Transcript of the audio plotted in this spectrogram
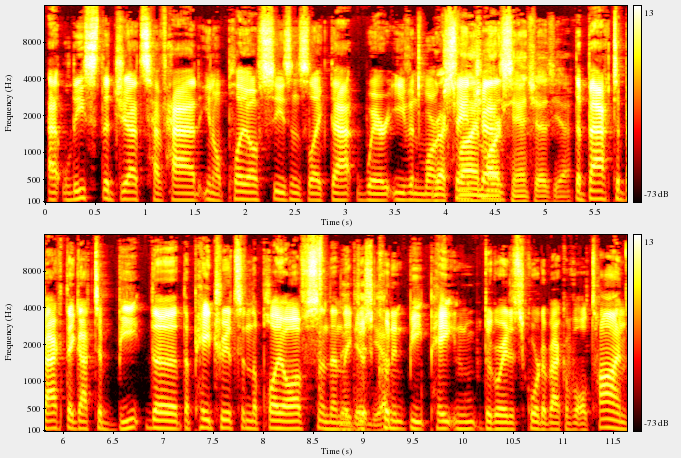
At least the Jets have had you know playoff seasons like that where even Mark Rex Sanchez, Mark Sanchez, yeah. the back to back, they got to beat the the Patriots in the playoffs, and then They they, did, just yeah. couldn't beat Peyton, the greatest quarterback of all time.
